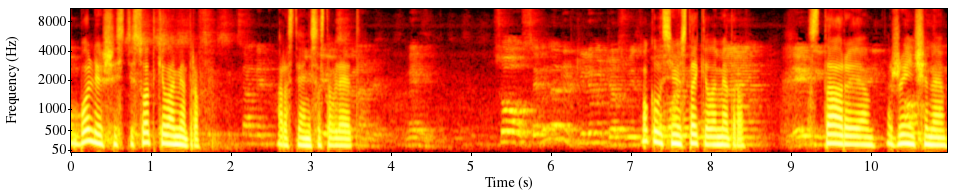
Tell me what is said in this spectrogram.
Более 600 километров расстояние составляет. Около 700 километров. Старые, женщины,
